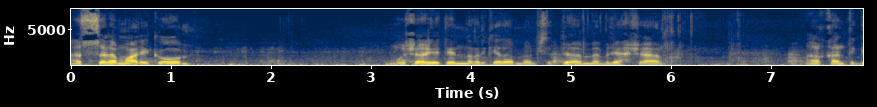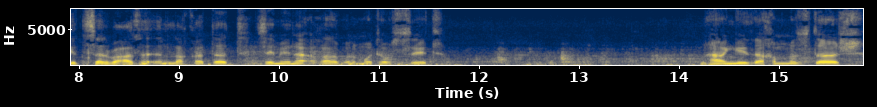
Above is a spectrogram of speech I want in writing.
السلام عليكم. مشاهدين الكرام مسجام مليح شام كانت قد سبعة لقطات زميناء غرب المتوسط. هاني ذا خمسطاش.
